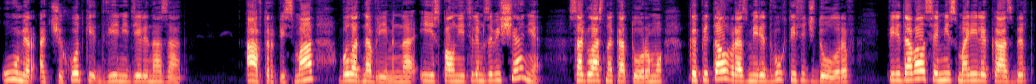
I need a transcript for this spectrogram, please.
умер от чехотки две недели назад. Автор письма был одновременно и исполнителем завещания — согласно которому капитал в размере 2000 долларов передавался мисс Мариле Касберт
